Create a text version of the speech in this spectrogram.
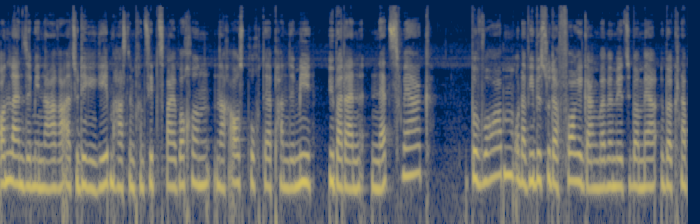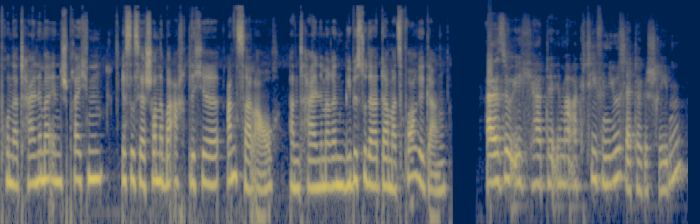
Online-Seminare, als du die gegeben hast, im Prinzip zwei Wochen nach Ausbruch der Pandemie, über dein Netzwerk beworben oder wie bist du da vorgegangen? Weil wenn wir jetzt über, mehr, über knapp 100 TeilnehmerInnen sprechen, ist es ja schon eine beachtliche Anzahl auch an Teilnehmerinnen. Wie bist du da damals vorgegangen? Also ich hatte immer aktive Newsletter geschrieben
